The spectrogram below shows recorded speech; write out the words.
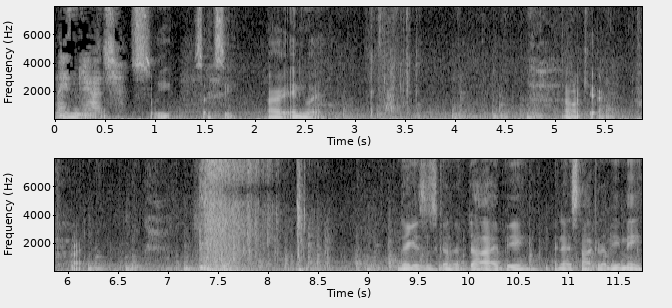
Nice Ooh, catch. Sweet, sexy. All right. Anyway, don't care. All right. Niggas is gonna die, B, and it's not gonna be me.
